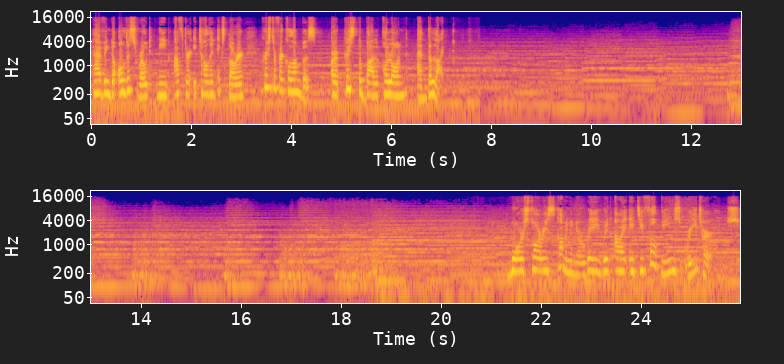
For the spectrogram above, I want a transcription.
having the oldest road named after Italian explorer Christopher Columbus or Cristobal Colon and the like. More stories coming on your way when IAT Philippines returns.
